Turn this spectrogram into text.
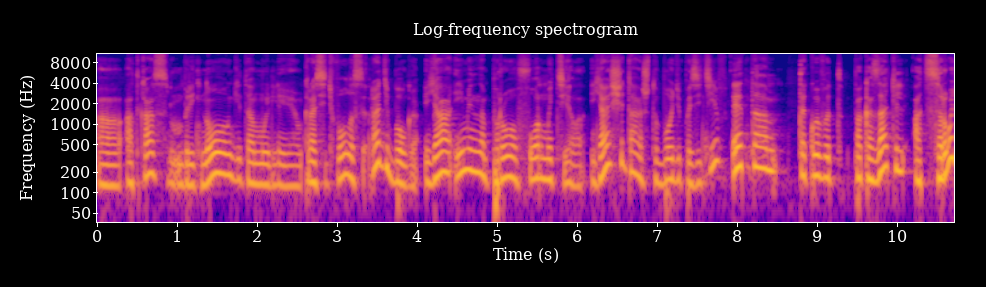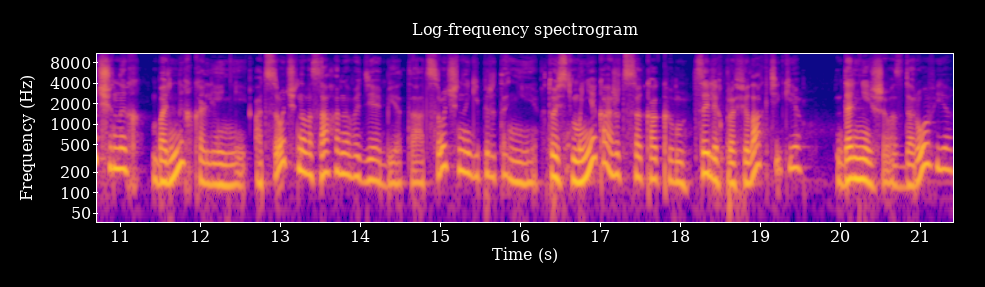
а, отказ брить ноги там или красить волосы. Ради бога, я именно про формы тела. Я считаю, что бодипозитив — это такой вот показатель отсроченных больных коленей, отсроченного сахарного диабета, отсроченной гипертонии. То есть мне кажется, как в целях профилактики дальнейшего здоровья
